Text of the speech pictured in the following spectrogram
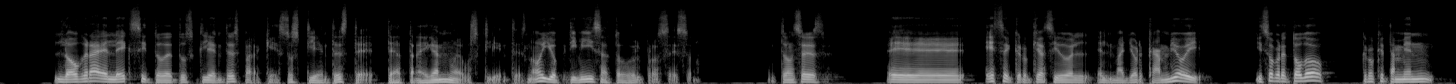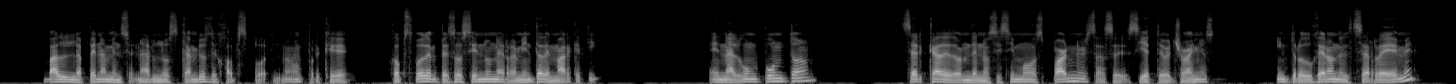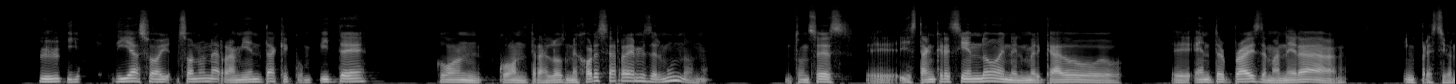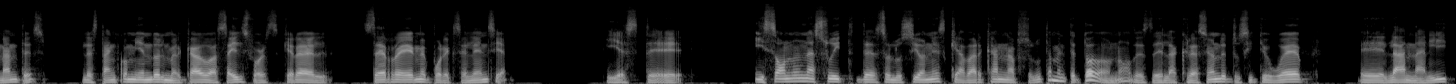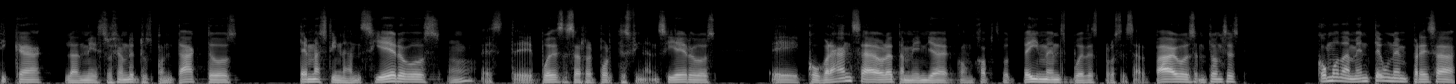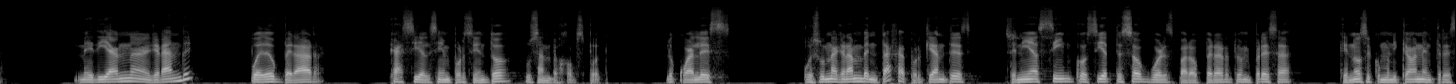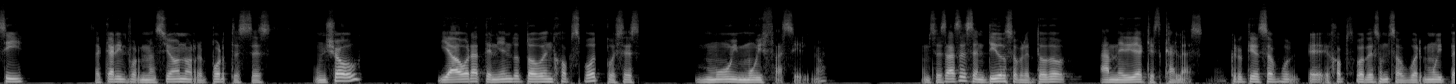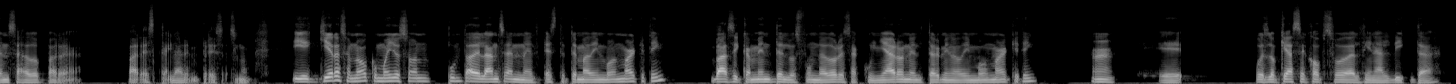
logra el éxito de tus clientes para que esos clientes te, te atraigan nuevos clientes, ¿no? Y optimiza todo el proceso. Entonces, eh, ese creo que ha sido el, el mayor cambio y, y sobre todo creo que también vale la pena mencionar los cambios de HubSpot, ¿no? Porque HubSpot empezó siendo una herramienta de marketing. En algún punto, cerca de donde nos hicimos partners hace 7, 8 años, introdujeron el CRM y hoy en día soy, son una herramienta que compite con, contra los mejores CRMs del mundo, ¿no? Entonces, eh, y están creciendo en el mercado eh, enterprise de manera impresionantes. Le están comiendo el mercado a Salesforce, que era el CRM por excelencia. Y este, y son una suite de soluciones que abarcan absolutamente todo, ¿no? Desde la creación de tu sitio web, eh, la analítica, la administración de tus contactos, temas financieros. Este, puedes hacer reportes financieros, eh, cobranza, ahora también ya con HubSpot Payments puedes procesar pagos. Entonces, cómodamente una empresa mediana, grande, puede operar casi al 100% usando HubSpot, lo cual es pues una gran ventaja, porque antes tenías 5 o 7 softwares para operar tu empresa que no se comunicaban entre sí, sacar información o reportes es un show, y ahora teniendo todo en HubSpot, pues es muy, muy fácil, ¿no? Entonces hace sentido sobre todo a medida que escalas. Creo que software, eh, HubSpot es un software muy pensado para, para escalar empresas, ¿no? Y quieras o no, como ellos son punta de lanza en el- este tema de inbound marketing, básicamente los fundadores acuñaron el término de inbound marketing. Ah, eh, pues lo que hace HubSpot al final dicta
